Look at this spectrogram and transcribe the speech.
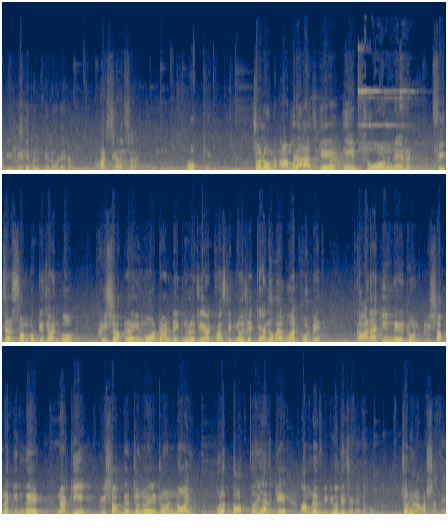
अभी वेरिएबल पेलोड है ना আচ্ছা, আচ্ছা। ওকে চলুন আমরা আজকে এই ড্রোনের ফিচার সম্পর্কে জানবো কৃষকরা এই মডার্ন টেকনোলজি অ্যাডভান্স টেকনোলজি কেন ব্যবহার করবে? কারা কিনবে এই ড্রোন কৃষকরা কিনবে? নাকি কৃষকদের জন্য এই ড্রোন নয়? পুরো তথ্যই আজকে আমরা ভিডিওতে জেনে নেব। চলুন আমার সাথে।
